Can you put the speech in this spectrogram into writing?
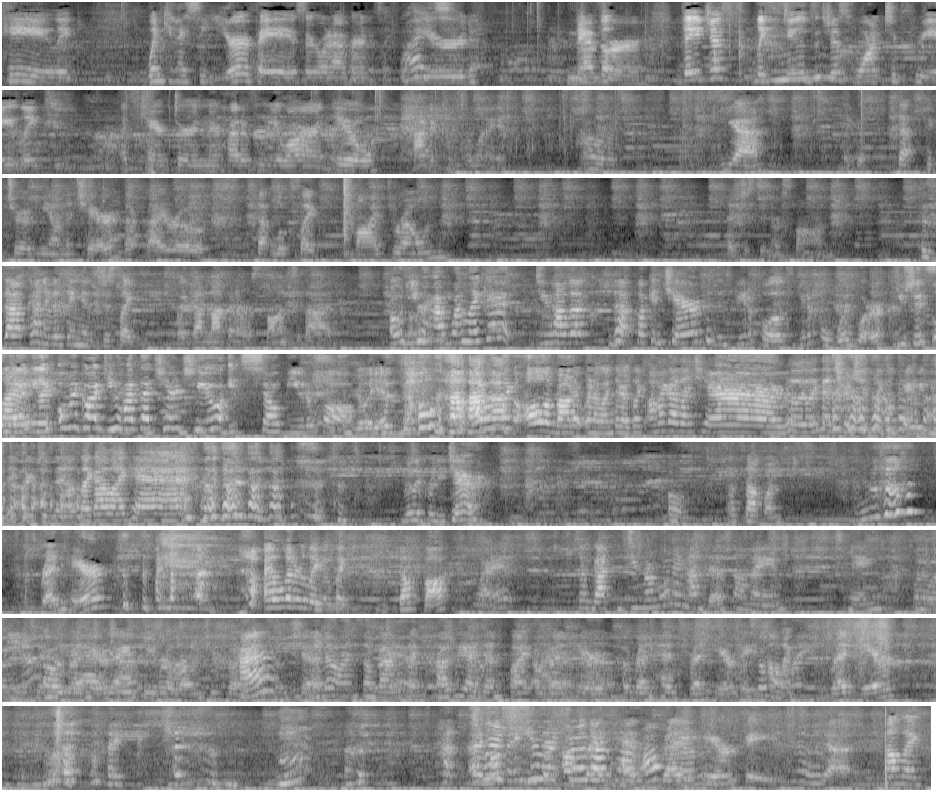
"Hey, like." When can I see your face or whatever? And it's like, what? Weird. Never. They just like dudes just want to create like a character in their head of who you are and like Ew. have it come to life. Oh, that's Yeah. Like a, that picture of me on the chair. That guy wrote. That looks like my throne. I just didn't respond. Cause that kind of a thing is just like, like I'm not gonna respond to that. Oh, do you have one like it? Do you have that that fucking chair? Cause it's beautiful. It's beautiful woodwork. You should see Like- that. Be like, oh my god, do you have that chair too? It's so beautiful. It really is though. I was like all about it when I went there. I was like, oh my god, that chair! I really like that chair. She's like, okay, we can take pictures now. I was like, I like it. really pretty chair. Oh, that's that one. Red hair. I literally was like, the fuck. What? Some guy. Do you remember when I had this on my thing? When a woman is in Oh, her red hair yeah. phase, we were alone. She was going Huh? through some shit. some guy was like, "How do we identify a red hair, a redhead's red hair phase?" so I'm like. "Red hair." like, hmm? I love that he said a redhead's red hair phase. Yeah. I'm like,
